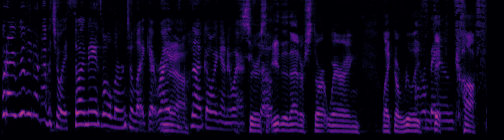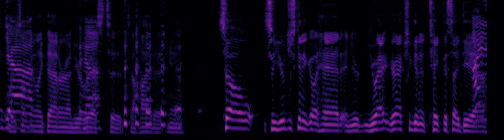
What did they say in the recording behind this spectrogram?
but I really don't have a choice, so I may as well learn to like it, right? Yeah. It's not going anywhere. Seriously, so. either that or start wearing like a really Arm thick bands. cuff or something like that around your Yeah. wrist to, to hide it. Yeah. So, so you're just going to go ahead and you're you're you're actually going to take this idea. I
